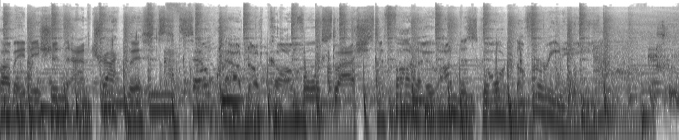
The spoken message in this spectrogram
Club Edition and track lists at soundcloud.com forward slash Stefano underscore Noferini.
